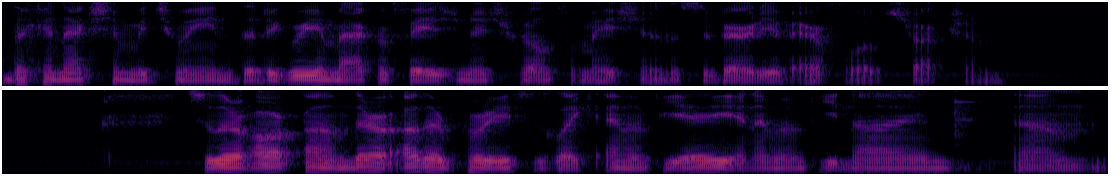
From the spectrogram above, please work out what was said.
the connection between the degree of macrophage and neutrophil inflammation and the severity of airflow obstruction. So there are um, there are other proteases like MMP8 and MMP9, um,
